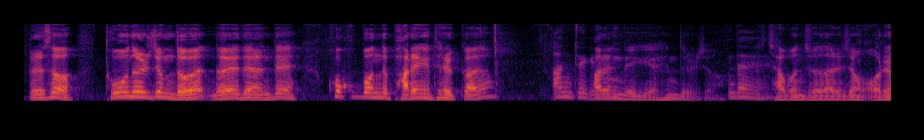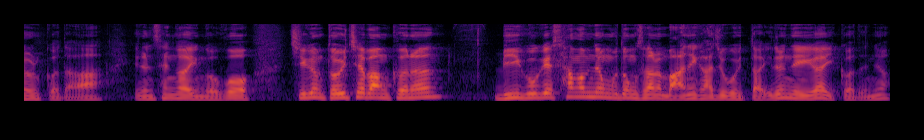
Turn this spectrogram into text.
그래서 돈을 좀 넣어, 넣어야 되는데 코코 펀드 발행이 될까요? 안 되겠. 발행되기가 힘들죠. 네. 자본 조달이 좀 어려울 거다 이런 생각인 거고 지금 도이체방크는 미국의 상업용 부동산을 많이 가지고 있다 이런 얘기가 있거든요.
